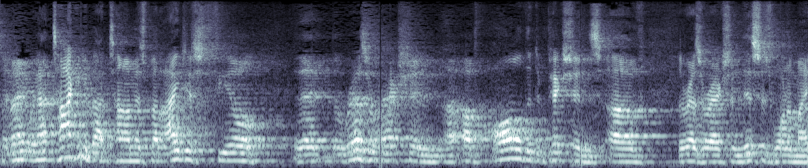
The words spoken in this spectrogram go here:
tonight we're not talking about Thomas, but I just feel that the resurrection, uh, of all the depictions of the resurrection, this is one of my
